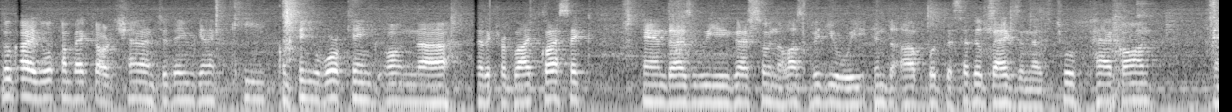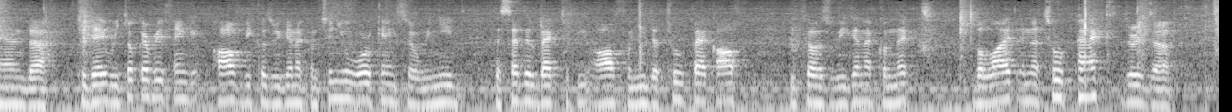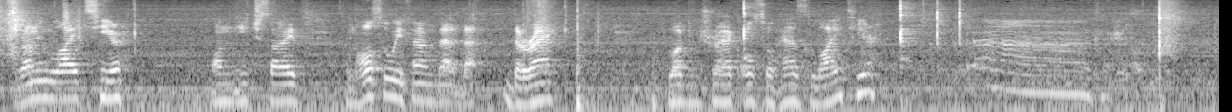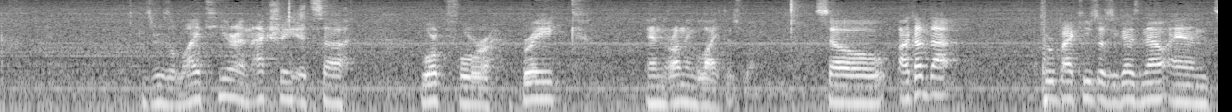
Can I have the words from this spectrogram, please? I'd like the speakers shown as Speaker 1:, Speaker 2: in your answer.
Speaker 1: Hello guys, welcome back to our channel. Today we're gonna keep continue working on uh, Electra Glide Classic. And as we guys saw in the last video we ended up with the saddlebags and the tour pack on. And uh, today we took everything off because we're gonna continue working. So we need the saddlebag to be off. We need the tour pack off because we're gonna connect the light in the tour pack. There's a running lights here on each side. And also we found that that the rack luggage rack also has light here. Uh, okay. there's a light here and actually it's a work for brake and running light as well. So I got that tour back used as you guys know and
